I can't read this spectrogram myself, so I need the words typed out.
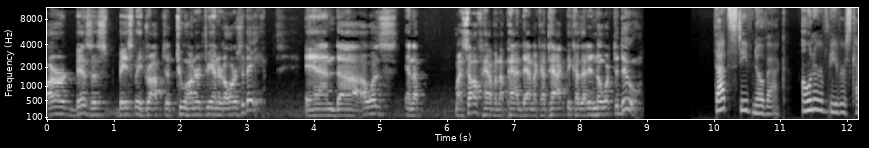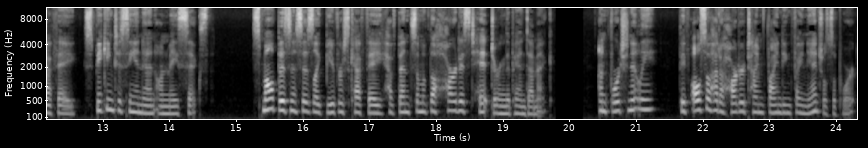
our business basically dropped to 200 $300 a day. And uh, I was in a myself having a pandemic attack because I didn't know what to do. That's Steve Novak, owner of Beaver's Cafe, speaking to CNN on May 6th. Small businesses like Beaver's Cafe have been some of the hardest hit during the pandemic. Unfortunately, they've also had a harder time finding financial support,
